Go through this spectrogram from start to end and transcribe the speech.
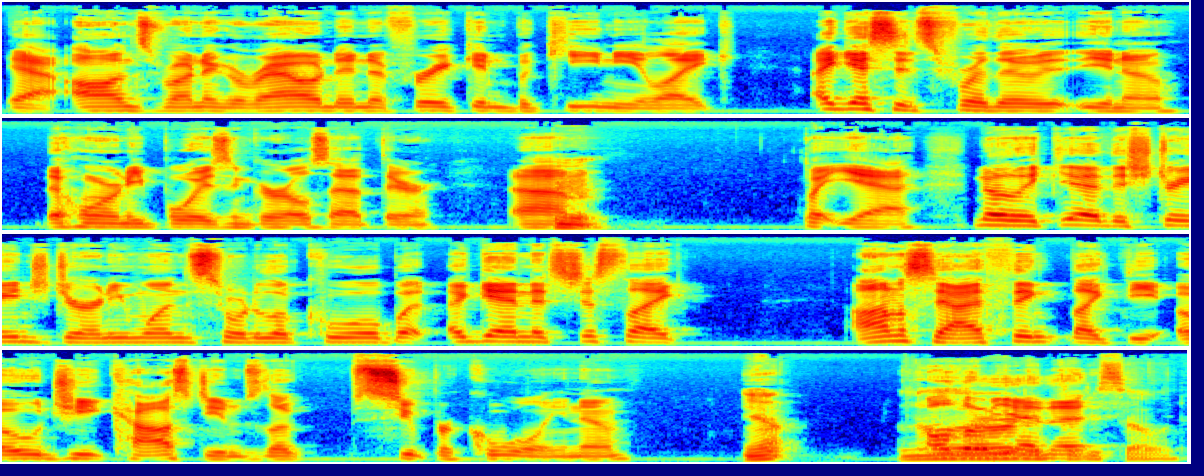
yeah, Ann's running around in a freaking bikini. Like, I guess it's for the you know the horny boys and girls out there. Um, Hmm. But yeah, no, like yeah, the Strange Journey ones sort of look cool. But again, it's just like honestly, I think like the OG costumes look super cool. You know, No, Although, yeah, already that- pretty solid.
